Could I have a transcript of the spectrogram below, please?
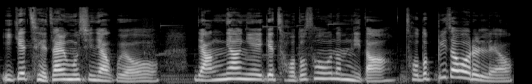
이게 제 잘못이냐고요. 냥냥이에게 저도 서운합니다. 저도 삐져버릴래요.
